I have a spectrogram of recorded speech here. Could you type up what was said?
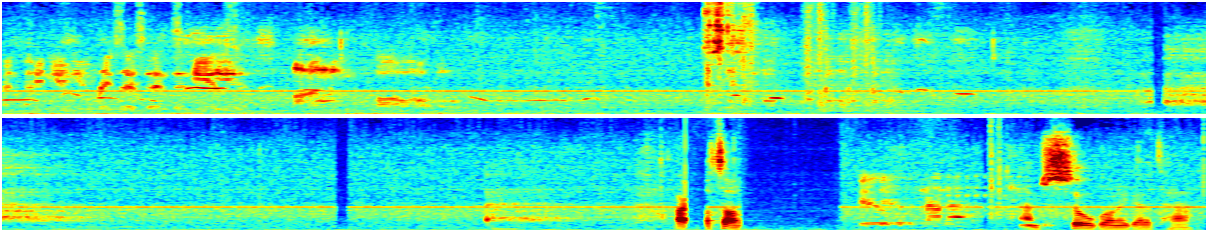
Continued resistance is unlawful. Alright, what's? I'm so gonna get attacked.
